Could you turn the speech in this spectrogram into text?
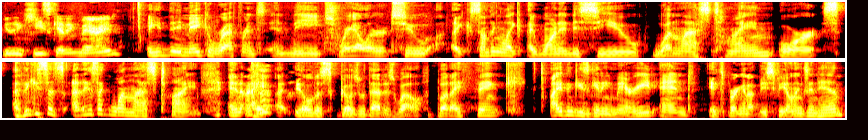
you think he's getting married? They- make a reference in the trailer to like something like "I wanted to see you one last time," or I think it says I think it's like one last time, and I, I illness goes with that as well. But I think I think he's getting married, and it's bringing up these feelings in him,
